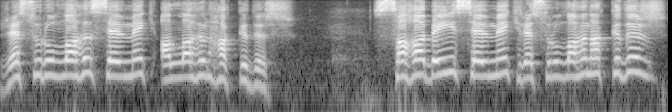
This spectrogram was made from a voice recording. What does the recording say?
Resulullah'ı sevmek Allah'ın hakkıdır. Sahabeyi sevmek Resulullah'ın hakkıdır.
